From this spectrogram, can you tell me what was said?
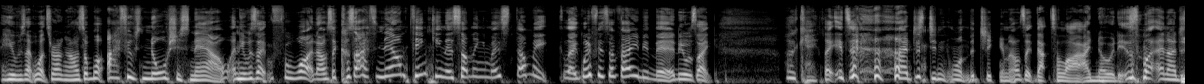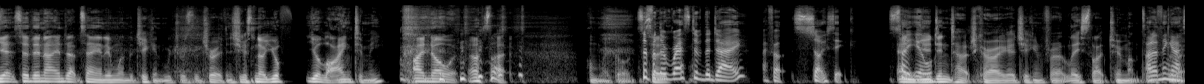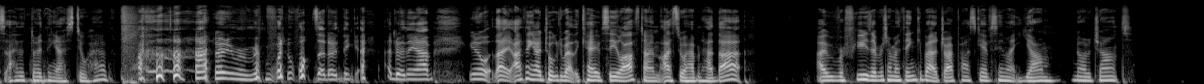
He was like, "What's wrong?" I was like, "Well, I feel nauseous now." And he was like, "For what?" And I was like, "Cause I now I'm thinking there's something in my stomach. Like, what if there's a vein in there?" And he was like, "Okay, like it's." I just didn't want the chicken. I was like, "That's a lie. I know it is." And I just yeah, so then I ended up saying I didn't want the chicken, which was the truth. And she goes, No, you're you're lying to me. I know it. I was like, Oh my God. So, for the rest of the day, I felt so sick, so and ill. you didn't touch karaage chicken for at least like two months. I don't think I, I don't think I still have. I don't even remember what it was. I don't think I don't think I have. You know, like I think I talked about the KFC last time. I still haven't had that. I refuse every time I think about it. Drive past KFC, I'm like, yum, not a chance.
